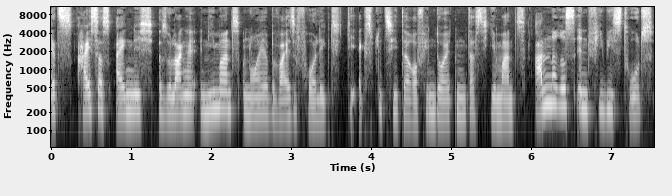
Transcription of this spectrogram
Jetzt heißt das eigentlich, solange niemand neue Beweise vorlegt, die explizit darauf hindeuten, dass jemand anderes in Phoebes Tod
